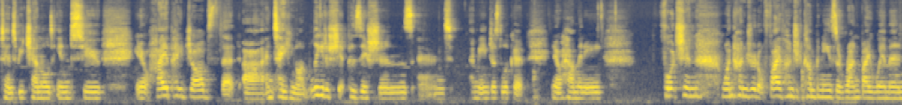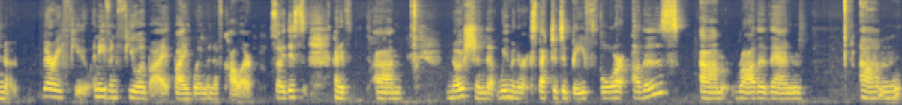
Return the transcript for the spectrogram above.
tend to be channeled into, you know, higher paid jobs that uh, and taking on leadership positions and I mean, just look at you know how many Fortune 100 or 500 companies are run by women. Very few, and even fewer by by women of color. So this kind of um, notion that women are expected to be for others um, rather than um,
